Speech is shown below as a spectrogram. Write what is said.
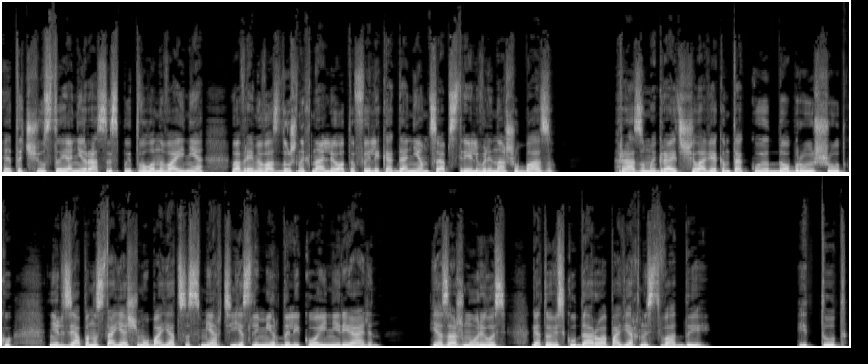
Это чувство я не раз испытывала на войне, во время воздушных налетов или когда немцы обстреливали нашу базу. Разум играет с человеком такую добрую шутку. Нельзя по-настоящему бояться смерти, если мир далеко и нереален. Я зажмурилась, готовясь к удару о поверхность воды. И тут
